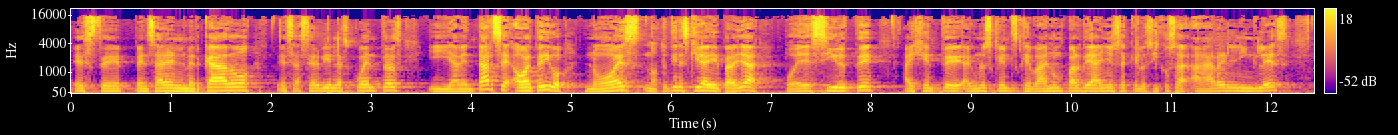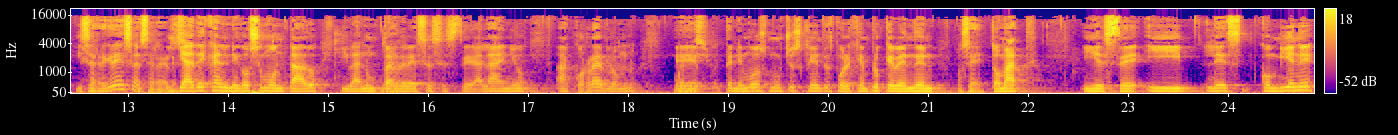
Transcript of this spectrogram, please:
este pensar en el mercado, es hacer bien las cuentas y aventarse. Ahora te digo, no es no te tienes que ir a ir para allá. Puedes irte, hay gente, hay unos clientes que van un par de años a que los hijos agarren el inglés y se regresan. Y se regresan. ya dejan el negocio montado y van un par de veces este al año a correrlo, ¿no? Eh, tenemos muchos clientes, por ejemplo, que venden, no sé, tomate y este y les conviene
